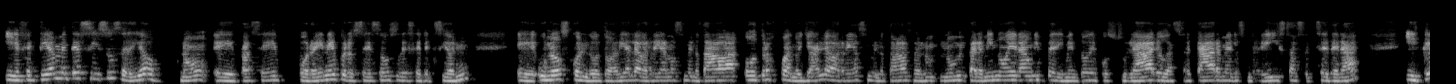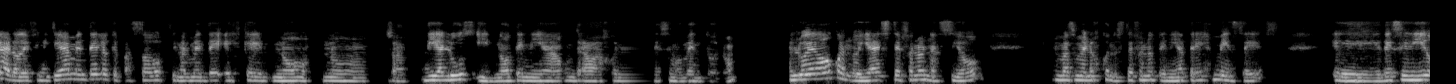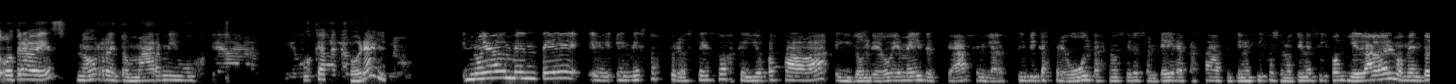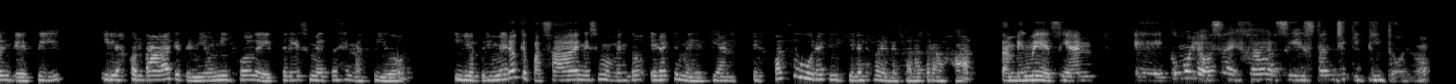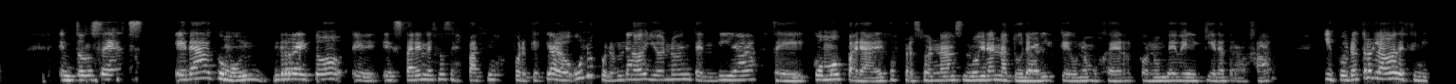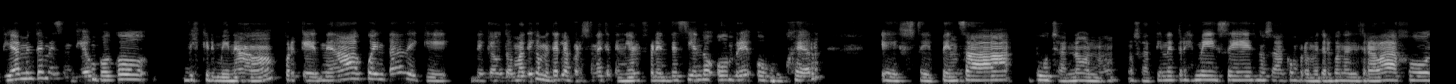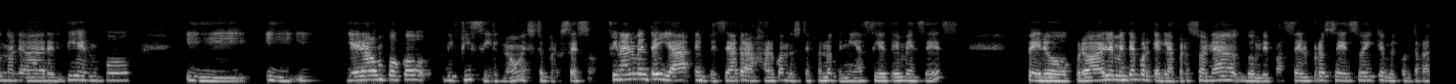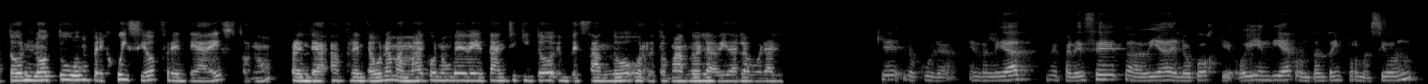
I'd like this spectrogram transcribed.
Y efectivamente así sucedió, ¿no? Eh, pasé por N procesos de selección, eh, unos cuando todavía la barriga no se me notaba, otros cuando ya la barriga se me notaba, no, para mí no era un impedimento de postular o de acercarme a las entrevistas, etc. Y claro, definitivamente lo que pasó finalmente es que no, no, o sea, di a luz y no tenía un trabajo en ese momento, ¿no? Luego, cuando ya Estefano nació, más o menos cuando Estefano tenía tres meses, eh, decidí otra vez, ¿no? Retomar mi búsqueda, mi búsqueda laboral, ¿no? Nuevamente, eh, en estos procesos que yo pasaba, y donde obviamente te hacen las típicas preguntas, ¿no? Si eres soltera, casada, si tienes hijos o no tienes hijos, llegaba el momento en que sí, y les contaba que tenía un hijo de tres meses de nacido, y lo primero que pasaba en ese momento era que me decían, ¿estás segura que quieres regresar a trabajar? También me decían, eh, ¿cómo lo vas a dejar si es tan chiquitito, no? Entonces, era como un reto eh, estar en esos espacios, porque claro, uno, por un lado, yo no entendía este, cómo para esas personas no era natural que una mujer con un bebé quiera trabajar. Y por otro lado, definitivamente me sentía un poco discriminada, porque me daba cuenta de que, de que automáticamente la persona que tenía al frente, siendo hombre o mujer, este, pensaba, pucha, no, no, o sea, tiene tres meses, no se va a comprometer con el trabajo, no le va a dar el tiempo, y, y, era un poco difícil, ¿no? Este proceso. Finalmente ya empecé a trabajar cuando Estefano tenía siete meses, pero probablemente porque la persona donde pasé el proceso y que me contrató no tuvo un prejuicio frente a esto, ¿no? Frente a, frente a una mamá con un bebé tan chiquito empezando o retomando la vida laboral. Qué locura. En realidad me parece todavía de locos que hoy en día con tanta información,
